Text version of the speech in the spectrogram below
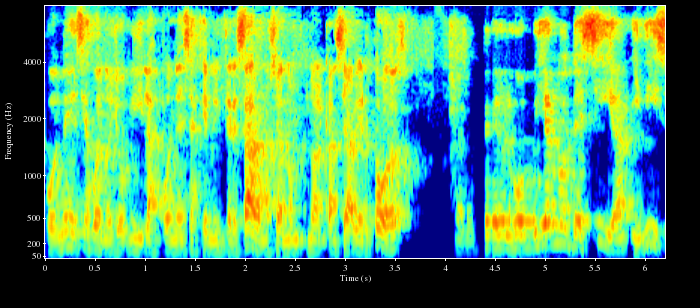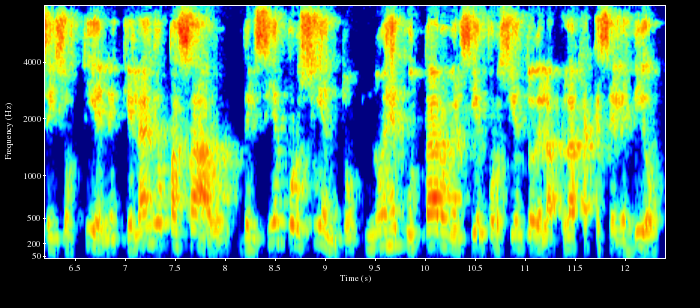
ponencias. Bueno, yo vi las ponencias que me interesaron, o sea, no, no alcancé a ver todas, pero el gobierno decía y dice y sostiene que el año pasado del 100% no ejecutaron el 100% de la plata que se les dio,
